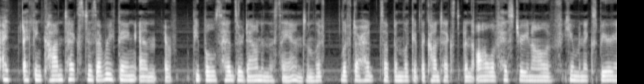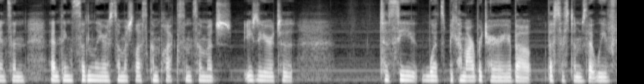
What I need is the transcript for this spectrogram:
I, I think context is everything, and ev- people's heads are down in the sand, and lift lift our heads up and look at the context and all of history and all of human experience, and and things suddenly are so much less complex and so much easier to to see what's become arbitrary about the systems that we've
